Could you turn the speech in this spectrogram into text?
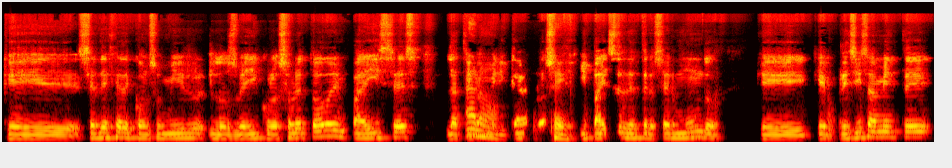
que se deje de consumir los vehículos, sobre todo en países ah, latinoamericanos y países de tercer mundo, que, que, precisamente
